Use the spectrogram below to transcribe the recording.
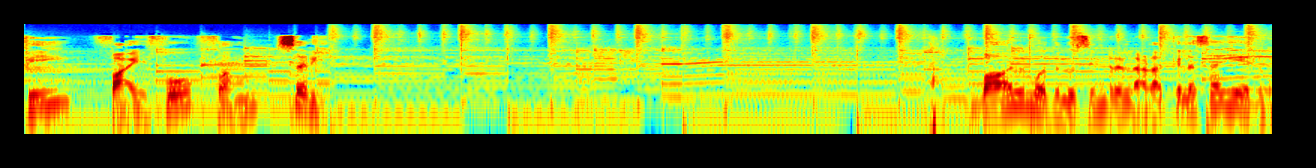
ಫಿ ಫೈ ಫೋ ಫಮ್ ಸರಿ. ಬಾಲ್ ಮೊದಲು ಸಿಂಡ್ರೆಲಾಳ ಕೆಲಸ ಏನು?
